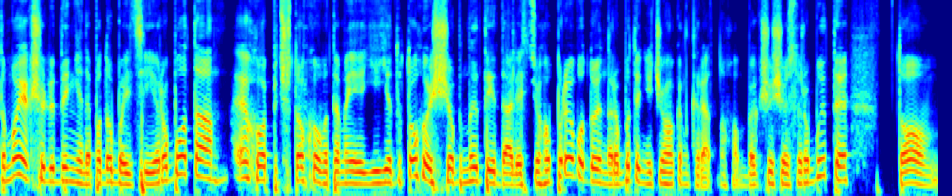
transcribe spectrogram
Тому, якщо людині не подобається її робота, его підштовхуватиме її до того, щоб нити й далі з цього приводу і не робити нічого конкретного. Бо якщо щось робити, то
